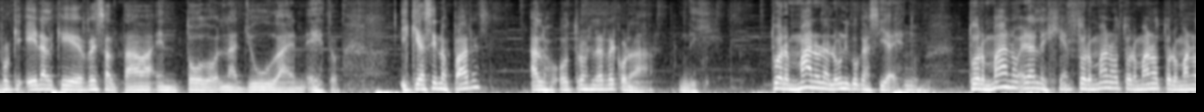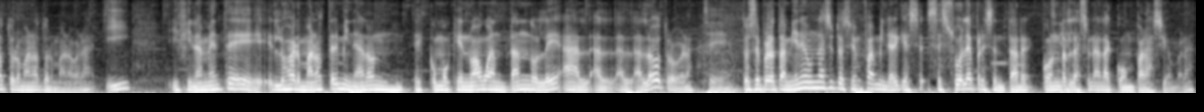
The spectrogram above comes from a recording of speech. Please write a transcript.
porque era el que resaltaba en todo, en la ayuda, en esto. ¿Y qué hacían los padres? A los otros les recordaban. Dije tu hermano era lo único que hacía esto. Tu hermano era el ejemplo, tu hermano, tu hermano, tu hermano, tu hermano, tu hermano, ¿verdad? Y, y finalmente los hermanos terminaron es como que no aguantándole al, otro, ¿verdad? Sí. Entonces, pero también es una situación familiar que se, suele presentar con relación a la comparación, ¿verdad?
